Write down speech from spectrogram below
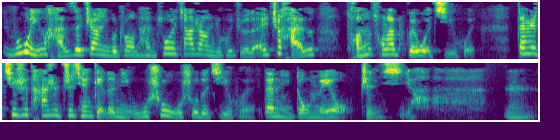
如果一个孩子在这样一个状态，作为家长，你就会觉得，哎，这孩子好像从来不给我机会。但是其实他是之前给了你无数无数的机会，但你都没有珍惜哈。嗯，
